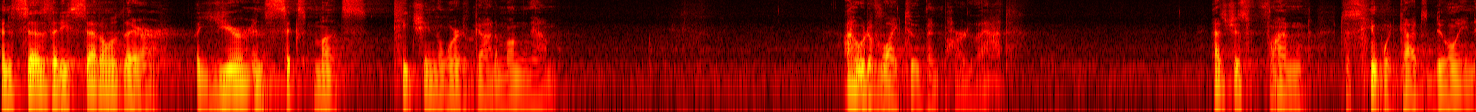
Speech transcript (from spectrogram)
And it says that he settled there a year and six months teaching the word of God among them. I would have liked to have been part of that. That's just fun to see what God's doing.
